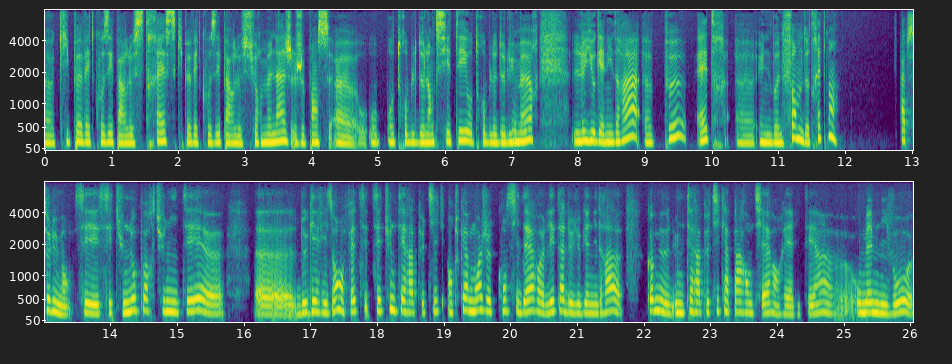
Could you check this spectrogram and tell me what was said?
euh, qui peuvent être causés par le stress, qui peuvent être causés par le surmenage, je pense euh, aux, troubles de l'anxiété, aux troubles de l'humeur, le yoga nidra peut être une bonne forme de traitement. Absolument, c'est une opportunité euh, de guérison. En fait, c'est une thérapeutique. En tout cas, moi, je considère l'état de Yoga Nidra comme une thérapeutique à part entière, en réalité, hein, euh, au même niveau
